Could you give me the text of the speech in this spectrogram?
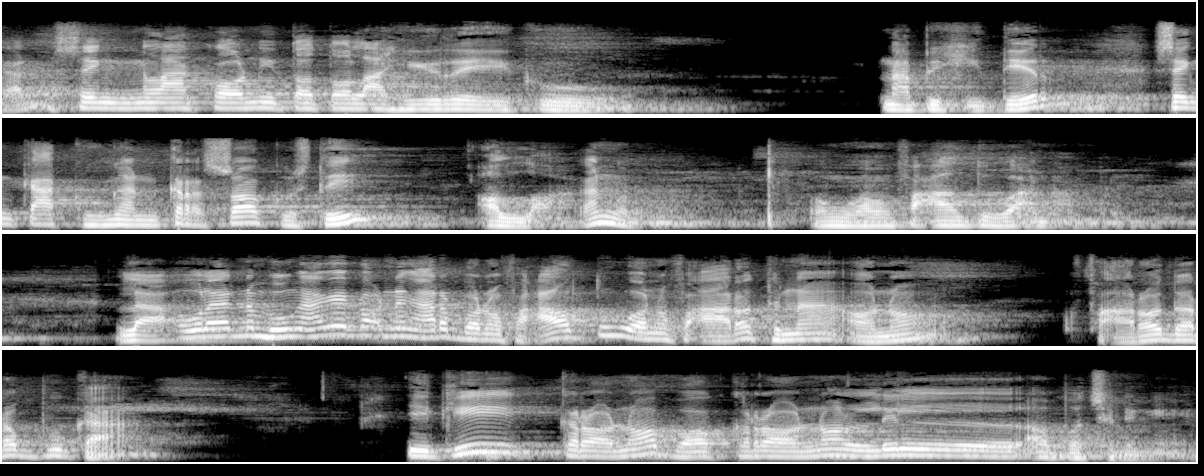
kan sing nglakoni tata lahire iku Nabi Khidir sing kagungan kersa Gusti Allah kan ngono. Wong fa'altu wa amri. Lah oleh nembungake kok ning arep ana fa'altu ana fa'aradna ana fa'arada rabbuka. Iki krana apa? Krana lil apa jenenge?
